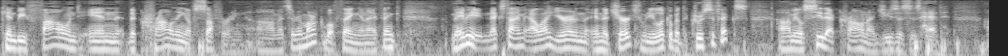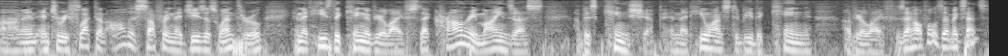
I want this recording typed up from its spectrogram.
can be found in the crowning of suffering. Um, it's a remarkable thing, and I think maybe next time, Ella, you're in the, in the church, when you look up at the crucifix, um, you'll see that crown on Jesus' head. Um, and, and to reflect on all the suffering that Jesus went through and that he's the king of your life. So that crown reminds us of his kingship and that he wants to be the king of your life. Is that helpful? Does that make sense?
